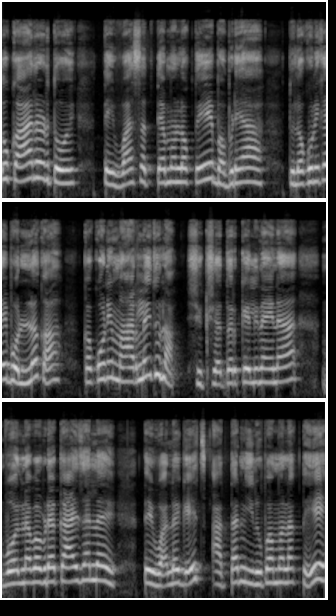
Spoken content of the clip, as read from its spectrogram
तो का रडतोय? तेव्हा सत्य म्हणू लागतो ए बबड्या तुला कोणी काही बोललं का? का कोणी मारलंय तुला? शिक्षा तर केली नाही ना? बोल ना बबड्या काय झालंय? तेव्हा लगेच आता निरूपा मला लागते ए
